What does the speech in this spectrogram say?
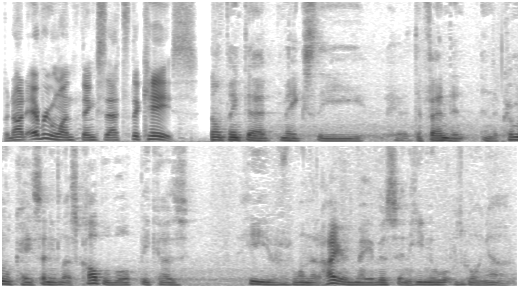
but not everyone thinks that's the case. I don't think that makes the uh, defendant in the criminal case any less culpable because he was one that hired Mavis and he knew what was going on.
